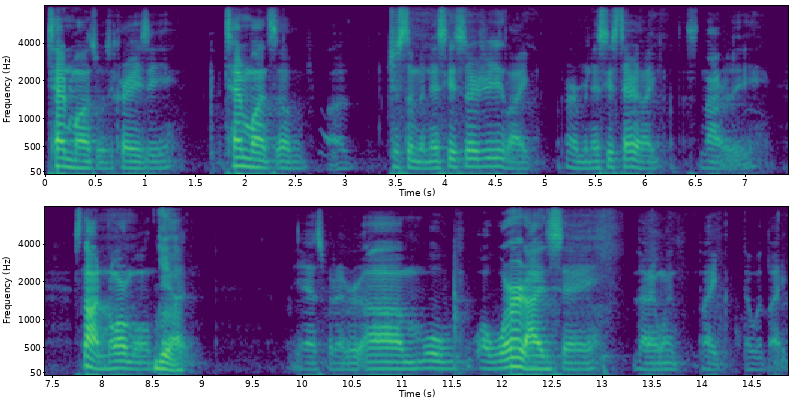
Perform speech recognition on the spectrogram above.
ten months was crazy. Ten months of uh, just a meniscus surgery, like or meniscus tear, like it's not really, it's not normal. Yeah. Yes, whatever. Um, well, a word I'd say that I went like that would like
